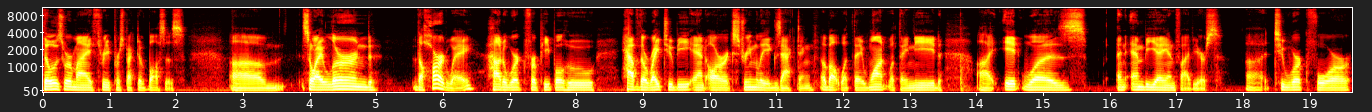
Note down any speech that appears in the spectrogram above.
those were my three prospective bosses. Um, so I learned the hard way how to work for people who have the right to be and are extremely exacting about what they want, what they need. Uh, it was an MBA in five years uh, to work for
